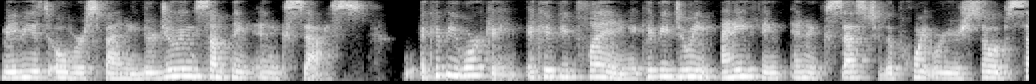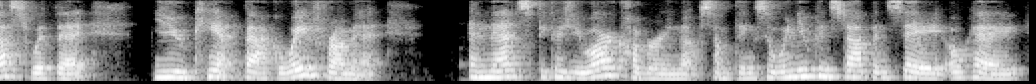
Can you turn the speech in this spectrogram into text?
Maybe it's overspending. They're doing something in excess. It could be working, it could be playing, it could be doing anything in excess to the point where you're so obsessed with it, you can't back away from it. And that's because you are covering up something. So when you can stop and say, okay,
